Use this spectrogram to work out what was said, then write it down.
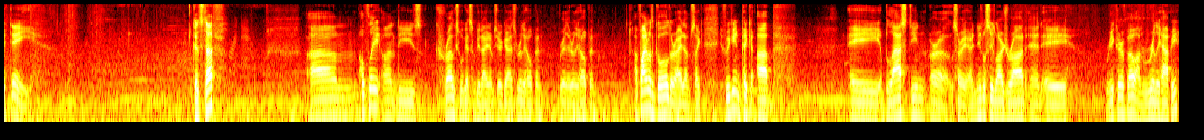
Alrighty. Good stuff. Um, hopefully on these Krugs we'll get some good items here, guys. Really hoping. Really, really hoping. I'm fine with gold or items. Like, if we can pick up a blasting, or a, sorry, a needle large rod and a recurve bow, I'm really happy.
